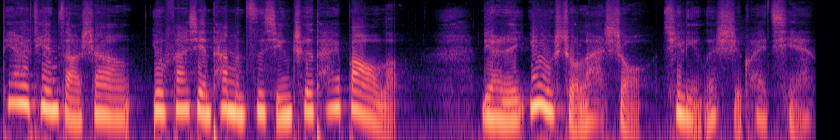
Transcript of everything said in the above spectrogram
第二天早上又发现他们自行车胎爆了，两人又手拉手去领了十块钱。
